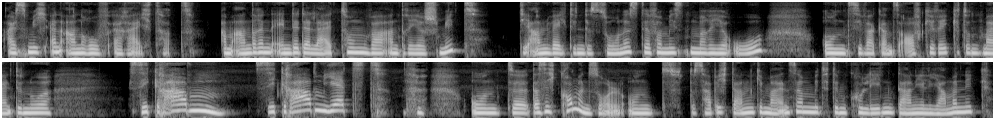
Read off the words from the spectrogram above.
als mich ein Anruf erreicht hat. Am anderen Ende der Leitung war Andrea Schmidt, die Anwältin des Sohnes der vermissten Maria O. Und sie war ganz aufgeregt und meinte nur, Sie graben! Sie graben jetzt! Und äh, dass ich kommen soll. Und das habe ich dann gemeinsam mit dem Kollegen Daniel Jamanik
